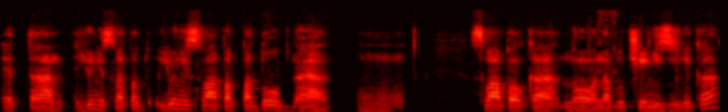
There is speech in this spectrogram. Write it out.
это Uniswap, Uniswap подобная свапалка, но на блокчейне Зилика.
